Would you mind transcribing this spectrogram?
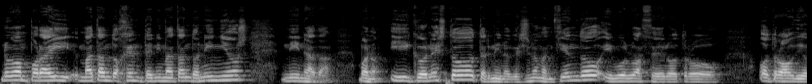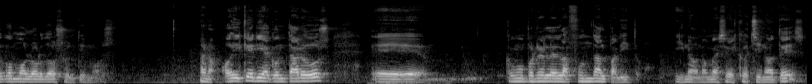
no van por ahí matando gente, ni matando niños, ni nada. Bueno, y con esto termino, que si no me enciendo y vuelvo a hacer otro, otro audio como los dos últimos. Bueno, hoy quería contaros eh, cómo ponerle la funda al palito. Y no, no me seáis cochinotes,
